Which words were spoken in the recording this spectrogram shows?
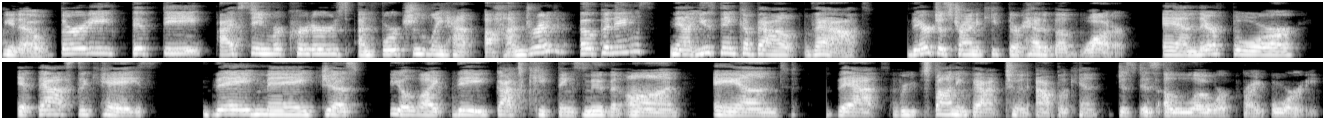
you know 30 50 i've seen recruiters unfortunately have 100 openings now you think about that they're just trying to keep their head above water and therefore if that's the case they may just feel like they got to keep things moving on and that responding back to an applicant just is a lower priority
